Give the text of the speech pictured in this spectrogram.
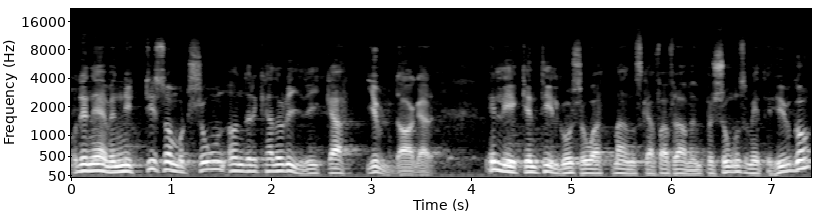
Och den är även nyttig som motion under kaloririka juldagar. I Leken tillgår så att man skaffar fram en person som heter Hugo.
